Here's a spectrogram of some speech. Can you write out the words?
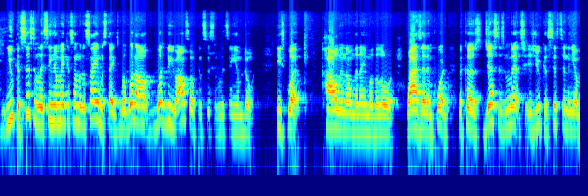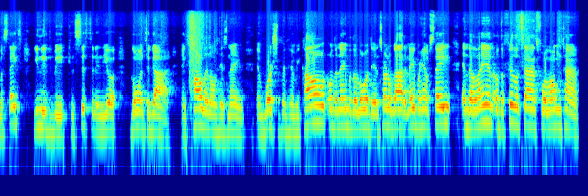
you consistently see him making some of the same mistakes. But what all, what do you also consistently see him doing? He's what calling on the name of the Lord. Why is that important? Because just as much as you consistent in your mistakes, you need to be consistent in your going to God and calling on his name and worshiping him. He called on the name of the Lord, the eternal God, and Abraham stayed in the land of the Philistines for a long time.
